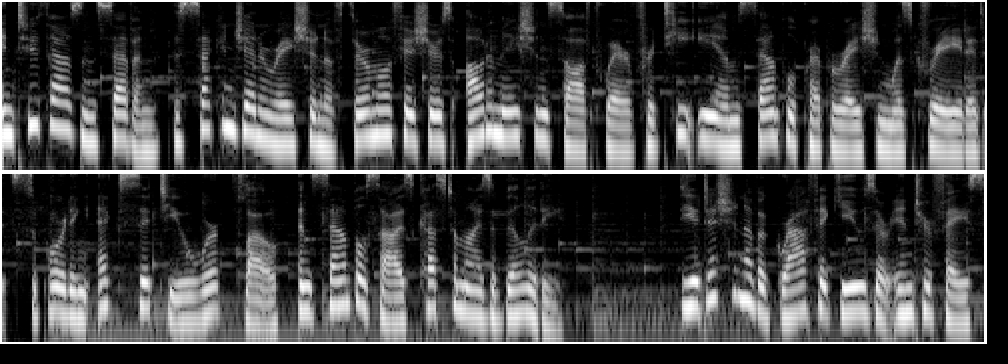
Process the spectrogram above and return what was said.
In 2007, the second generation of Thermo Fisher's automation software for TEM sample preparation was created, supporting ex situ workflow and sample size customizability. The addition of a graphic user interface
